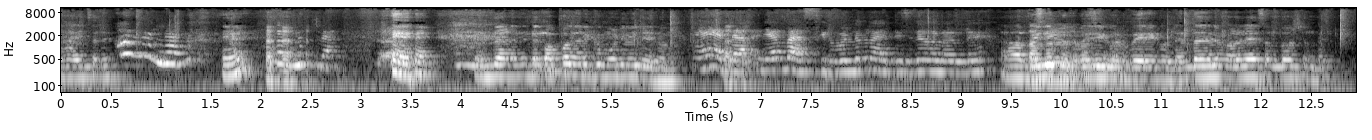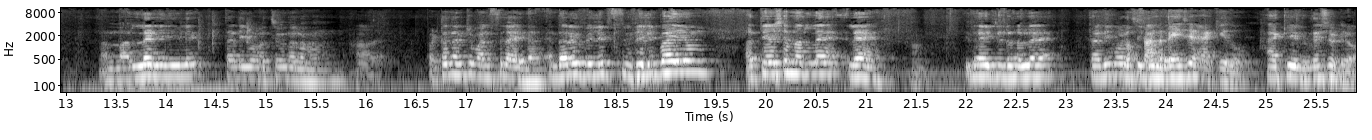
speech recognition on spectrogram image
സഹായിച്ചത്? എന്താണ് നിന്റെ പപ്പ നിനക്ക് മോട്ടിവേറ്റ് ചെയ്യുന്നു ആ very good very good very good എന്തായാലും വളരെ സന്തോഷമുണ്ട്. നല്ല രീതിയിൽ തടി കുറച്ചു എന്നുള്ളതാണ്. അതെ. പെട്ടെന്ന് എനിക്ക് മനസ്സിലായില്ല. എന്തായാലും ഫിലിപ്സ് ഫിലിപ്പായും അത്യാവശ്യം നല്ല അല്ലേ? ഇതായിട്ടുണ്ട്. നല്ല തടി പേജ് ഹാക്ക് ചെയ്തു? ഹാക്ക് ചെയ്തു. തിരിച്ചു കിട്ടിയോ?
